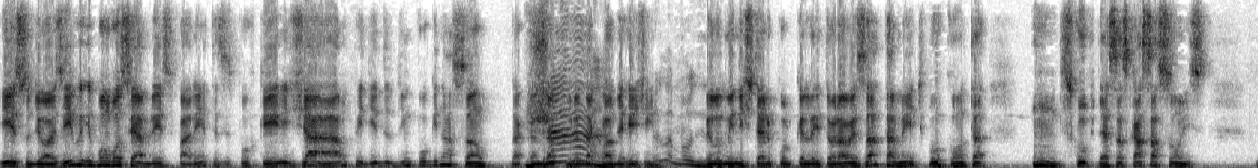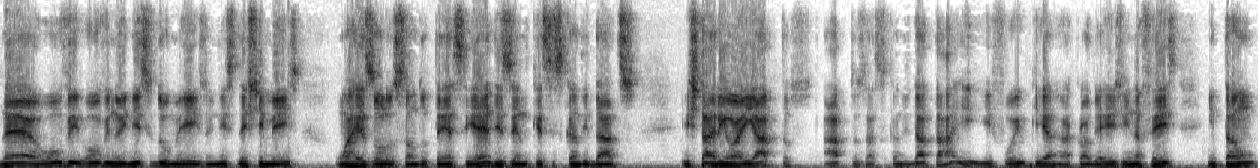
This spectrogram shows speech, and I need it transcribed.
Isso, Diógenes. E, e bom você abrir esse parênteses, porque já há um pedido de impugnação da candidatura já? da Cláudia Regina pelo, pelo Ministério Público Eleitoral, exatamente por conta, desculpe, dessas cassações. Né? Houve, houve no início do mês, no início deste mês, uma resolução do TSE dizendo que esses candidatos estariam aí aptos, aptos a se candidatar e, e foi o que a, a Cláudia Regina fez. Então,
